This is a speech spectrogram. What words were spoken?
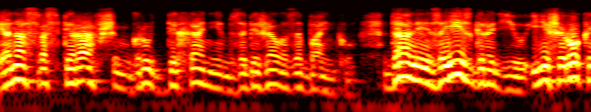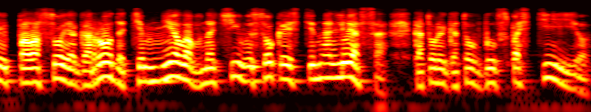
и она с распиравшим грудь дыханием забежала за баньку. Далее, за изгородью и неширокой полосой огорода темнела в ночи высокая стена леса, который готов был спасти ее.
